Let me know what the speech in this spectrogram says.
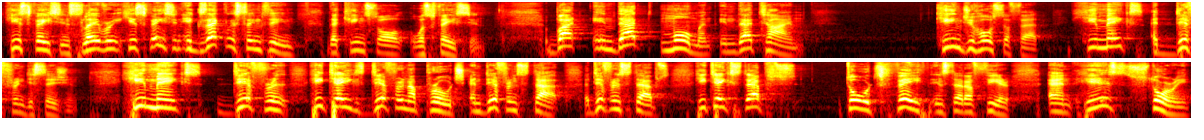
he is facing slavery, he is facing exactly the same thing that King Saul was facing. But in that moment, in that time, King Jehoshaphat, he makes a different decision. He makes different, he takes different approach and different step, different steps. He takes steps towards faith instead of fear. And his story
